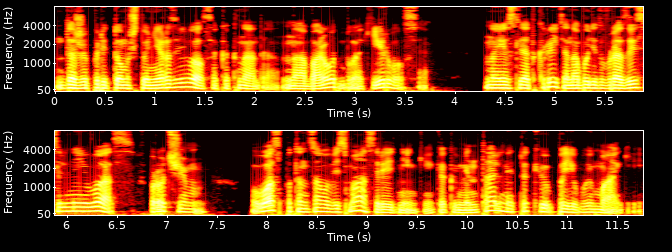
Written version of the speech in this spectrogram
Даже при том, что не развивался как надо, наоборот, блокировался. Но если открыть, она будет в разы сильнее вас. Впрочем, у вас потенциал весьма средненький, как в ментальной, так и в боевой магии.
